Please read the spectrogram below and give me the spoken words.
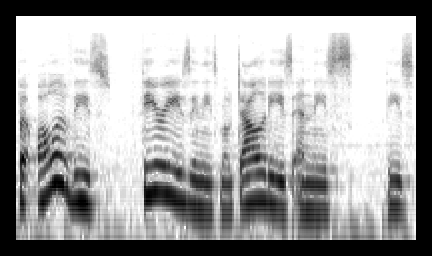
But all of these theories and these modalities and these these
